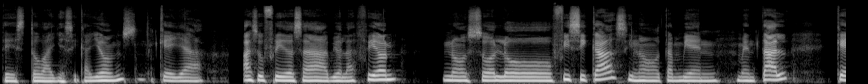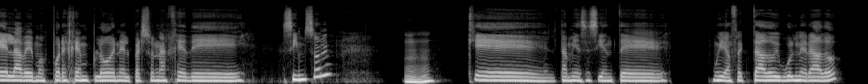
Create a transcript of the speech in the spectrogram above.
de esto va Jessica Jones, que ella ha sufrido esa violación, no solo física, sino también mental, que la vemos, por ejemplo, en el personaje de Simpson, que él también se siente muy afectado y vulnerado.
